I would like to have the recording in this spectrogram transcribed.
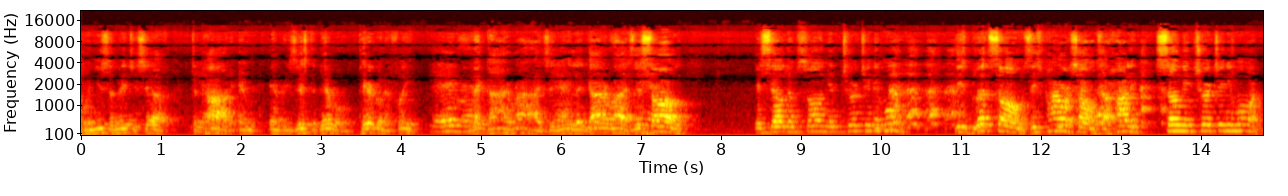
when you submit yourself to Yeah. God and, and resist the devil, they're going to flee. Amen. Let God arise. Amen. Yeah. Let God arise. This Yeah. song is seldom sung in church anymore. these blood songs, these power songs are hardly sung in church anymore.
